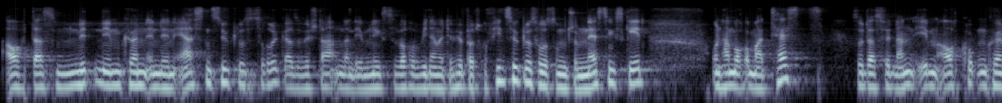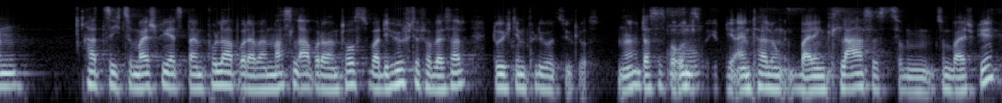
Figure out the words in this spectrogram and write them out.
auch das mitnehmen können in den ersten Zyklus zurück. Also wir starten dann eben nächste Woche wieder mit dem Hypertrophie-Zyklus, wo es um Gymnastics geht und haben auch immer Tests, sodass wir dann eben auch gucken können, hat sich zum Beispiel jetzt beim Pull-Up oder beim Muscle-Up oder beim Toast-Up die Hüfte verbessert durch den Plyozyklus. Ne? Das ist bei mhm. uns die Einteilung bei den Classes zum, zum Beispiel.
